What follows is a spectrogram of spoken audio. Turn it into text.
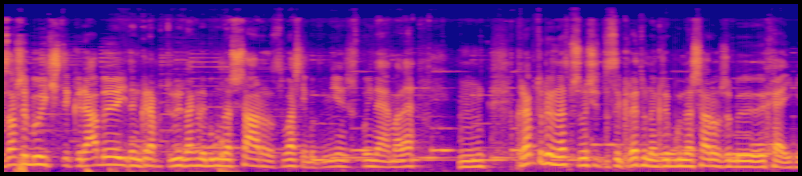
Bo zawsze były jakieś te kraby i ten krab, który nagle był na szaro. Właśnie, bo nie wspominałem, ale... Mm, krab, który nas przynosi do sekretu, nagle był na szaro, żeby hej...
